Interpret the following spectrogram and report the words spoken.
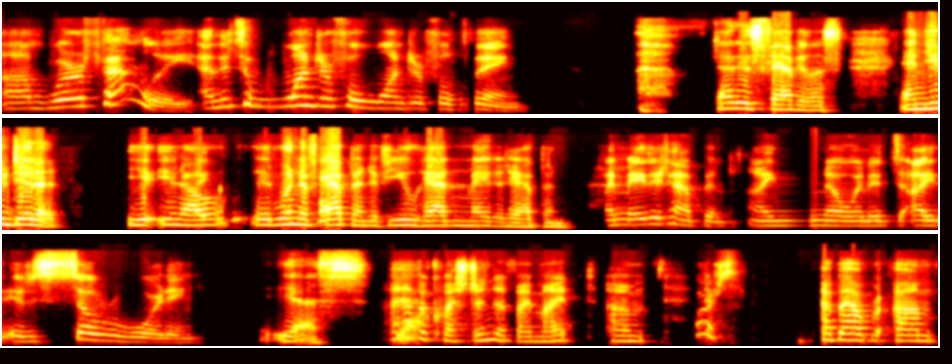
um, we're a family. And it's a wonderful, wonderful thing. That is fabulous. And you did it. You, you know, it wouldn't have happened if you hadn't made it happen. I made it happen. I know. And it, I, it is so rewarding. Yes. I yeah. have a question, if I might. Um, of course. About, um,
